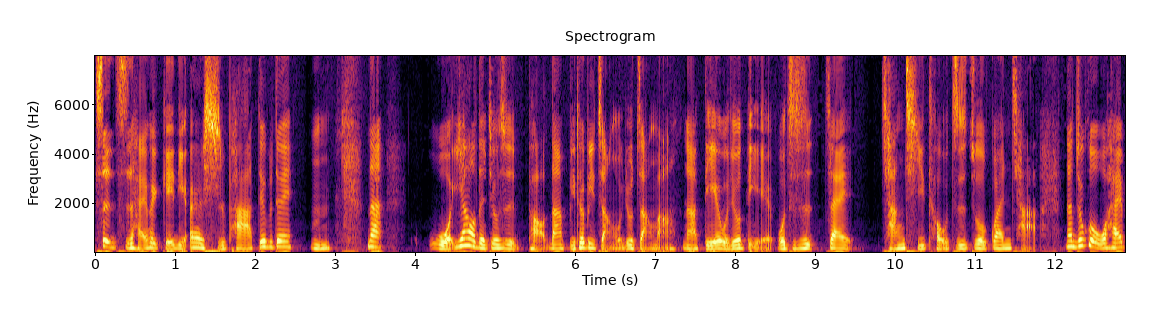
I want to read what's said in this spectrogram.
甚至还会给你二十趴，对不对？嗯，那我要的就是跑，那比特币涨我就涨嘛，那跌我就跌，我只是在长期投资做观察。那如果我还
